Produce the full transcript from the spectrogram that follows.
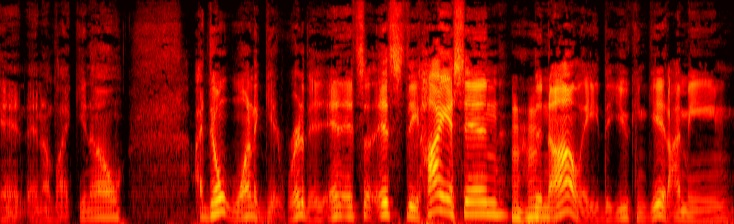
and and I'm like, you know, I don't want to get rid of it. And it's it's the highest end Denali that you can get. I mean,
